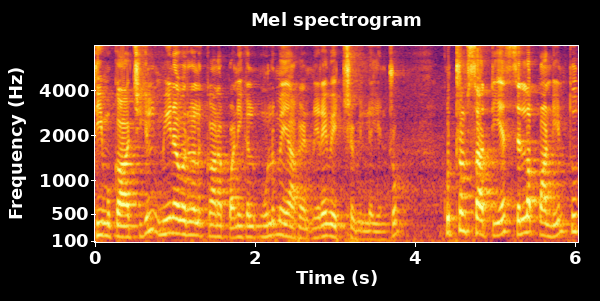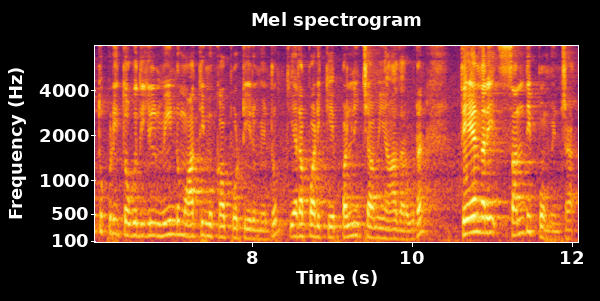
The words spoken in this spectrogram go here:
திமுக ஆட்சியில் மீனவர்களுக்கான பணிகள் முழுமையாக நிறைவேற்றவில்லை என்றும் குற்றம் சாட்டிய செல்லப்பாண்டியன் தூத்துக்குடி தொகுதியில் மீண்டும் அதிமுக போட்டியிடும் என்றும் எடப்பாடி கே பழனிசாமி ஆதரவுடன் தேர்தலை சந்திப்போம் என்றார்.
